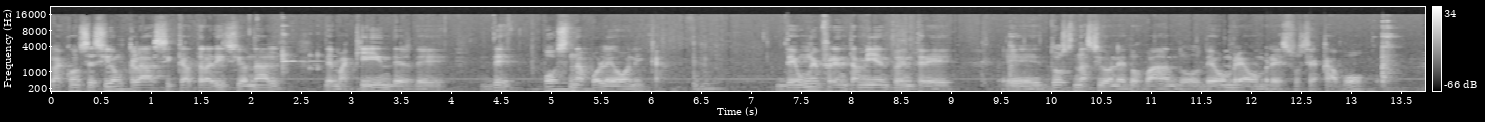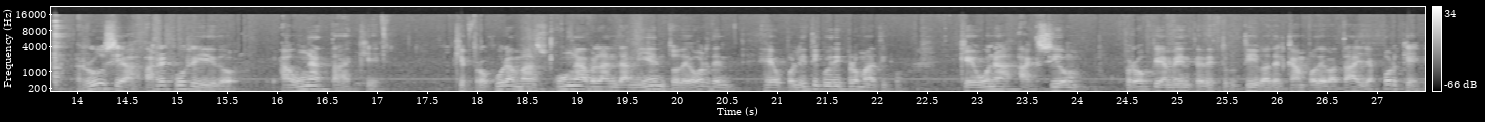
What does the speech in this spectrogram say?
La concesión clásica, tradicional de Mackinder, de, de post-napoleónica, de un enfrentamiento entre eh, dos naciones, dos bandos, de hombre a hombre, eso se acabó. Rusia ha recurrido a un ataque que procura más un ablandamiento de orden geopolítico y diplomático que una acción propiamente destructiva del campo de batalla. ¿Por qué?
